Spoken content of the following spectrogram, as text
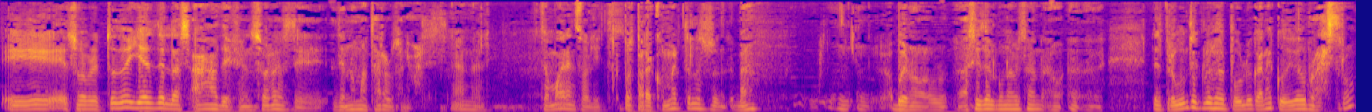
Eh, sobre todo ella es de las ah, defensoras de, de no matar a los animales. Ándale. Se mueren solitos. Pues para comértelos, ¿va? Bueno, ¿ha sido alguna vez? les pregunto incluso al público, ¿han acudido a un rastro?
